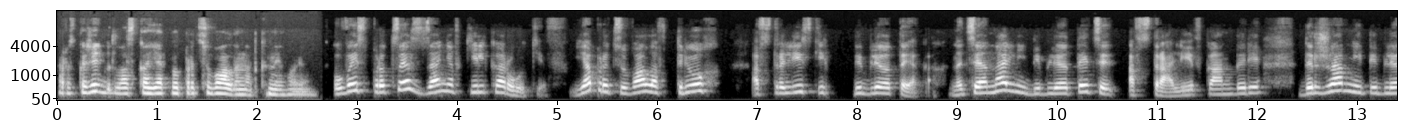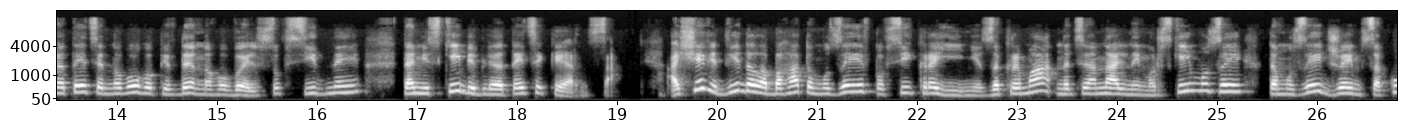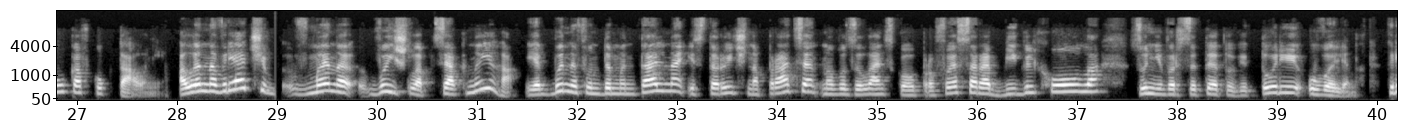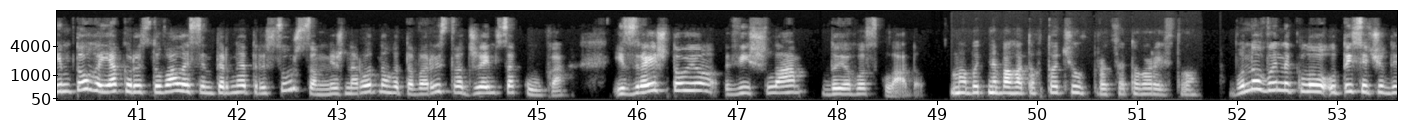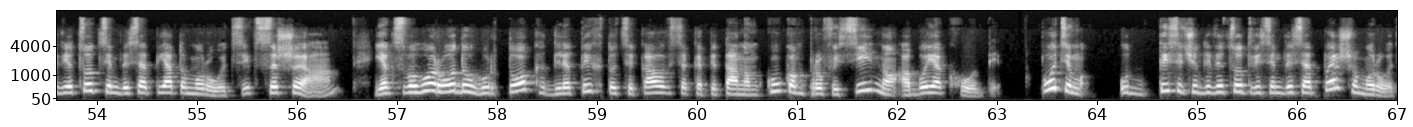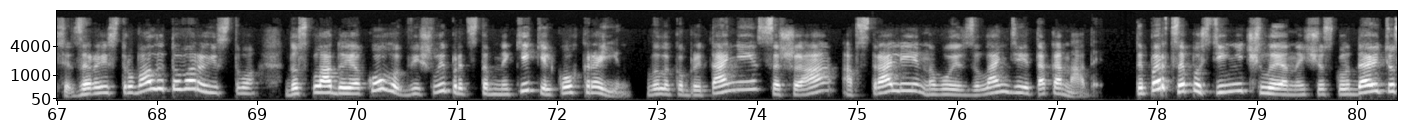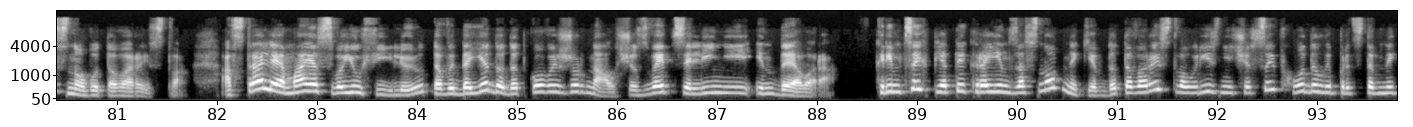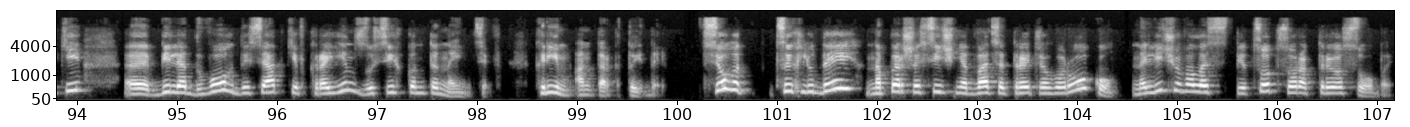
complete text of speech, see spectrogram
Розкажіть, будь ласка, як ви працювали над книгою? Увесь процес зайняв кілька років. Я працювала в трьох австралійських бібліотеках: Національній бібліотеці Австралії в Канбері, Державній бібліотеці Нового Південного Вельсу в Сіднеї та міській бібліотеці Кернса. А ще відвідала багато музеїв по всій країні, зокрема Національний морський музей та музей Джеймса Кука в Куктауні. Але навряд чи в мене вийшла б ця книга, якби не фундаментальна історична праця новозеландського професора Бігельхоула з університету Вікторії у Велінг. Крім того, я користувалась інтернет-ресурсом міжнародного товариства Джеймса Кука і, зрештою, війшла до його складу. Мабуть, небагато хто чув про це товариство. Воно виникло у 1975 році в США як свого роду гурток для тих, хто цікавився капітаном Куком професійно або як хобі. Потім у 1981 році зареєстрували товариство, до складу якого ввійшли представники кількох країн Великобританії, США, Австралії, Нової Зеландії та Канади. Тепер це постійні члени, що складають основу товариства. Австралія має свою філію та видає додатковий журнал, що зветься лінії Індевора. Крім цих п'яти країн-засновників, до товариства у різні часи входили представники е, біля двох десятків країн з усіх континентів, крім Антарктиди. Всього цих людей на 1 січня 2023 року налічувалось 543 особи.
